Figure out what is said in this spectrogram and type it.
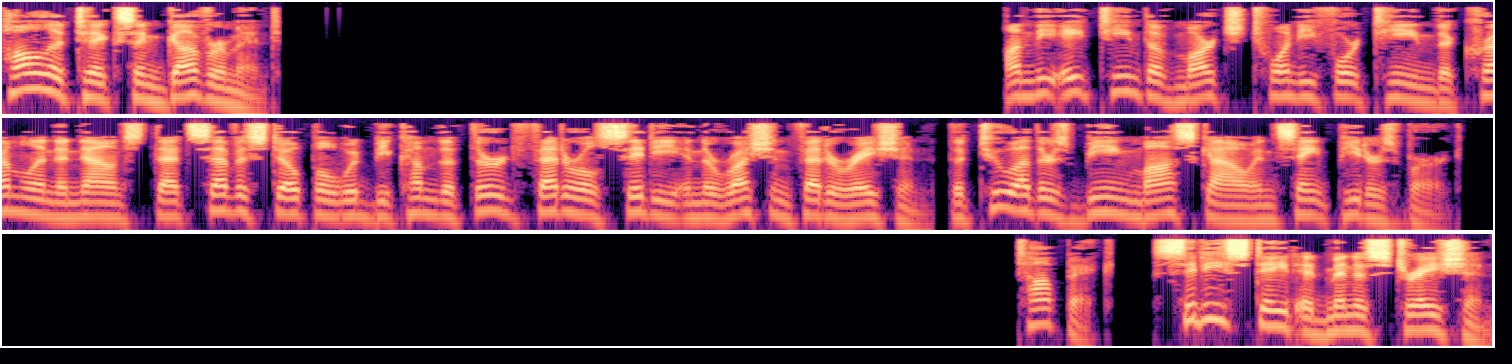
Politics and government On 18 March 2014 the Kremlin announced that Sevastopol would become the third federal city in the Russian Federation, the two others being Moscow and St. Petersburg. City-state administration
